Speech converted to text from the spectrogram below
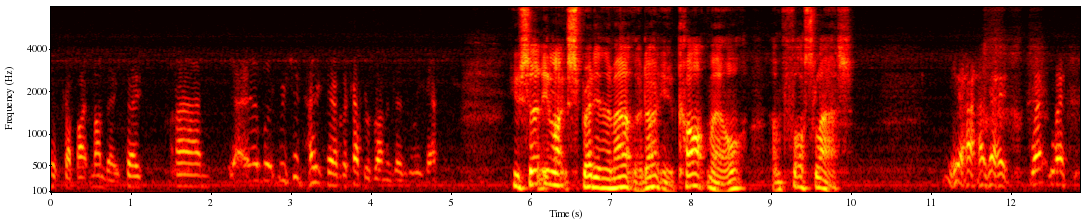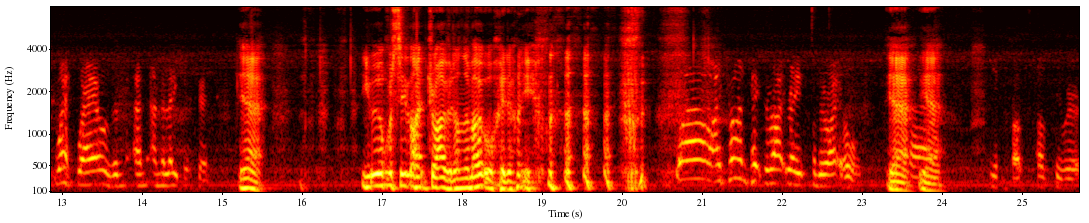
Pisca Pike Monday. So, um, yeah, we should hopefully have a couple of runners over the weekend. You certainly like spreading them out, though, don't you? Cartmel and Ffos Las. Yeah, I know. West, West, West Wales and, and, and the Lake District. Yeah. You obviously like driving on the motorway, don't you? well, I try and pick the right race for the right horse. Yeah, uh, yeah. Obviously, we were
